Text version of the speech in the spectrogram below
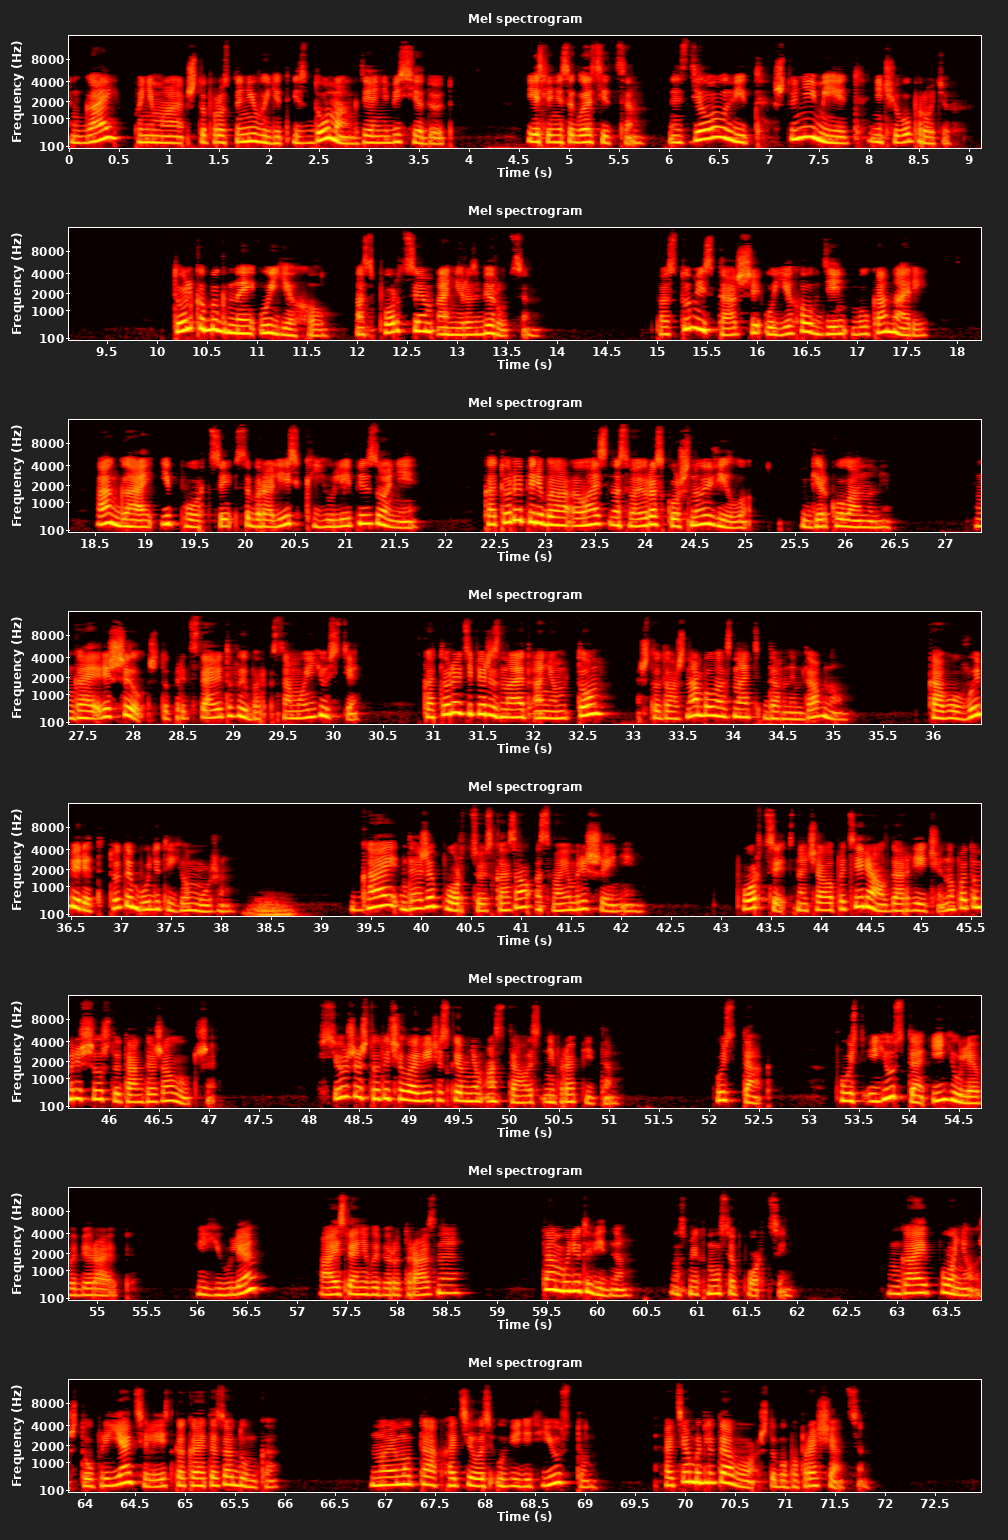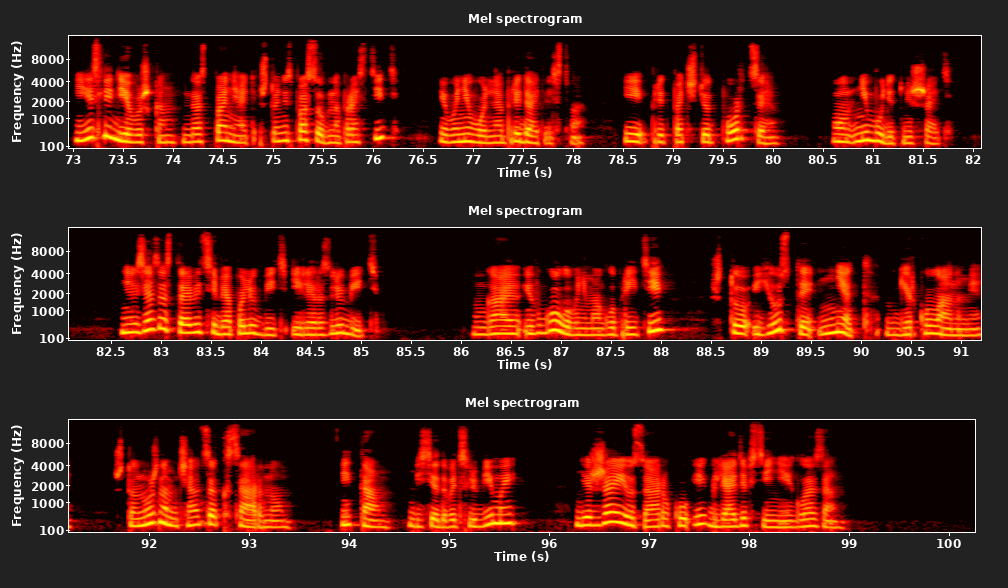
Гай, понимая, что просто не выйдет из дома, где они беседуют, если не согласится, сделал вид, что не имеет ничего против. Только бы Гней уехал, а с Порцием они разберутся. Постумий-старший уехал в день вулканарий, а Гай и Порций собрались к Юлии Пизонии, которая перебралась на свою роскошную виллу в Геркулануме. Гай решил, что представит выбор самой Юсте, которая теперь знает о нем то, что должна была знать давным-давно. Кого выберет, тот и будет ее мужем. Гай даже порцию сказал о своем решении. Порций сначала потерял дар речи, но потом решил, что так даже лучше. Все же что-то человеческое в нем осталось не пропито. Пусть так. Пусть и Юста, и Юлия выбирают. Юлия? А если они выберут разное? Там будет видно, усмехнулся Порций. Гай понял, что у приятеля есть какая-то задумка. Но ему так хотелось увидеть Юсту, хотя бы для того, чтобы попрощаться. Если девушка даст понять, что не способна простить его невольное предательство и предпочтет порция, он не будет мешать. Нельзя заставить себя полюбить или разлюбить. Гаю и в голову не могло прийти, что Юсты нет в Геркулануме, что нужно мчаться к Сарну и там беседовать с любимой, держа ее за руку и глядя в синие глаза.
